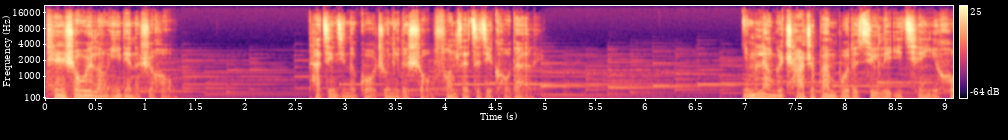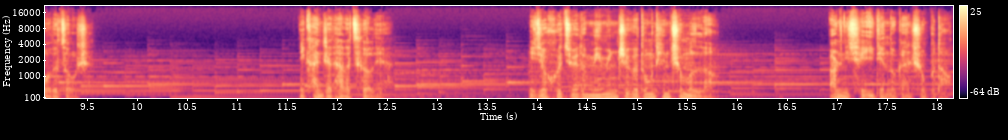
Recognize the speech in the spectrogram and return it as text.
天稍微冷一点的时候，他紧紧的裹住你的手，放在自己口袋里。你们两个差着半步的距离，一前一后的走着。你看着他的侧脸。你就会觉得，明明这个冬天这么冷，而你却一点都感受不到。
